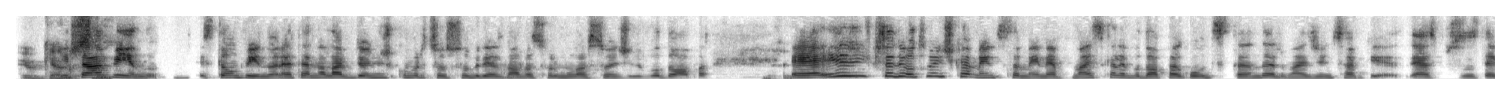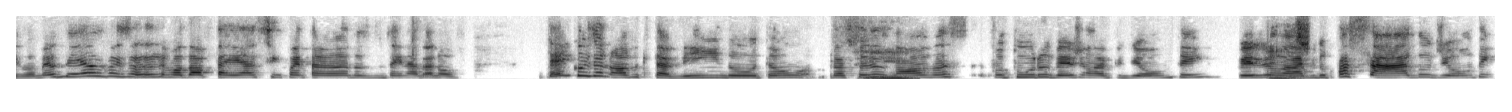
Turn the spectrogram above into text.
Eu quero e está vindo, estão vindo, né? Até na live de onde a gente conversou sobre as novas formulações de levodopa. É, e a gente precisa de outros medicamentos também, né? Por mais que a levodopa é gold standard, mas a gente sabe que as pessoas têm que meu Deus, mas a levodopa está aí há 50 anos, não tem nada novo. Tem coisa nova que está vindo, então, para as coisas novas, futuro, vejam a live de ontem, vejam a live do passado, de ontem,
